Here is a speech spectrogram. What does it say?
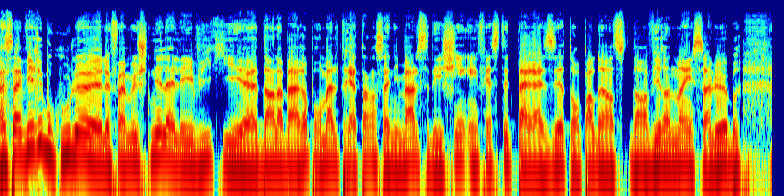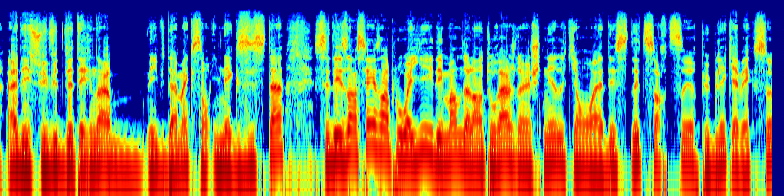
Euh, Ça a viré beaucoup, là, le fameux chenil à Lévis qui est euh, dans la barra pour maltraitance animale. C'est des chiens infestés de parasites. On parle d'en- d'environnement insalubre, euh, des suivis de vétérinaires, évidemment, qui sont inexistants. C'est des anciens employés et des membres de l'entourage d'un chenil qui ont décidé de sortir public avec ça.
